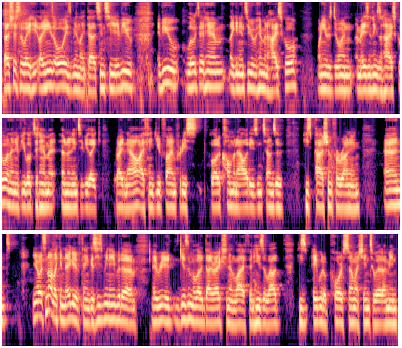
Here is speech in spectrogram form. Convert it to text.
that's just the way he like he's always been like that since he if you if you looked at him like an interview of him in high school when he was doing amazing things in high school and then if you looked at him in an interview like right now, I think you'd find pretty a lot of commonalities in terms of his passion for running. And you know, it's not like a negative thing because he's been able to, it, it, gives him a lot of direction in life and he's allowed, he's able to pour so much into it. I mean,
